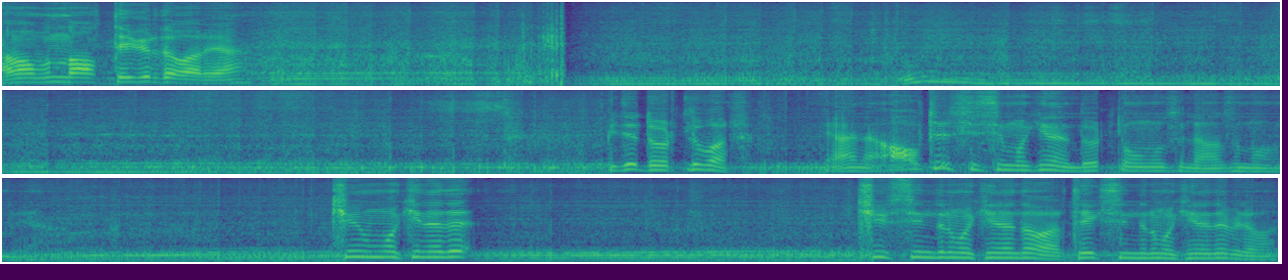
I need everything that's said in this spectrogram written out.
Ama bunda alt devir de var ya. Bir de dörtlü var. Yani 600 cc makine dörtlü olması lazım abi ya. Kimi makinede çift sindir makinede var. Tek sindir makinede bile var.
